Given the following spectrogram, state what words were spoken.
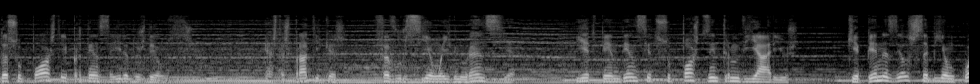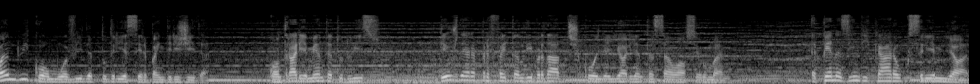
da suposta e pertença ira dos deuses. Estas práticas favoreciam a ignorância e a dependência de supostos intermediários que apenas eles sabiam quando e como a vida poderia ser bem dirigida. Contrariamente a tudo isso, Deus dera perfeita liberdade de escolha e orientação ao ser humano. Apenas indicaram o que seria melhor,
